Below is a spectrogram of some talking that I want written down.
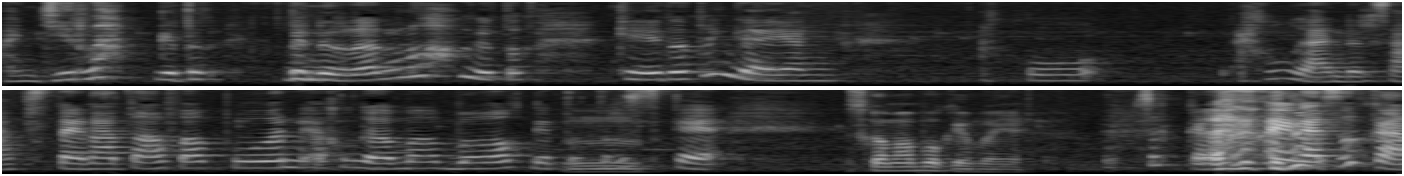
anjir lah gitu beneran loh gitu kayak itu tuh nggak yang aku aku nggak under substance atau apa pun aku nggak mabok gitu Hmm. terus kayak Suka mabok ya mbak ya? Suka. Apa yang nggak suka?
